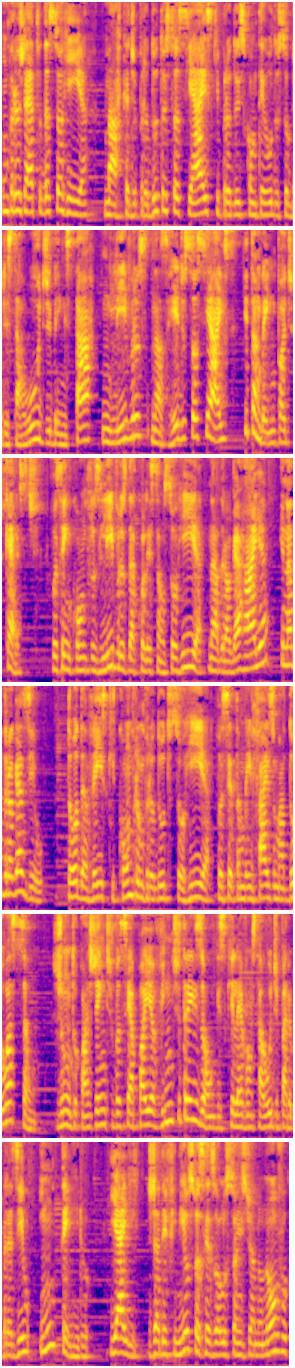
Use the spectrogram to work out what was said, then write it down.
um projeto da Sorria, marca de produtos sociais que produz conteúdo sobre saúde e bem-estar em livros, nas redes sociais e também em podcast. Você encontra os livros da coleção Sorria na Droga Raia e na Drogazil. Toda vez que compra um produto Sorria, você também faz uma doação. Junto com a gente, você apoia 23 ONGs que levam saúde para o Brasil inteiro. E aí, já definiu suas resoluções de ano novo?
